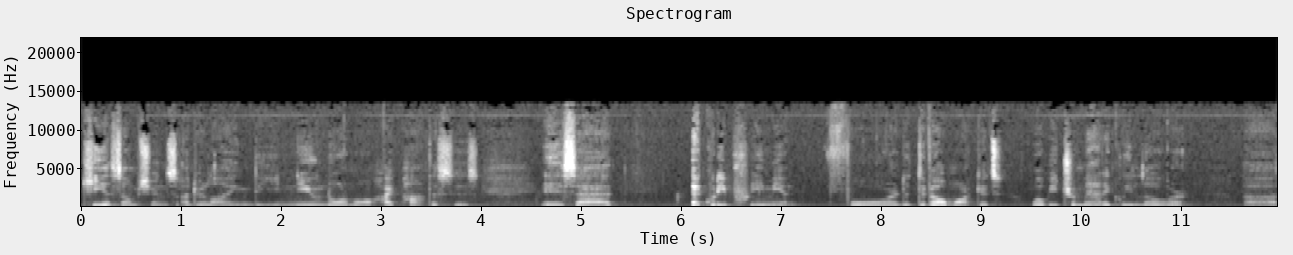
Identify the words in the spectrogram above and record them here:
key assumptions underlying the new normal hypothesis is that equity premium for the developed markets will be dramatically lower uh,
